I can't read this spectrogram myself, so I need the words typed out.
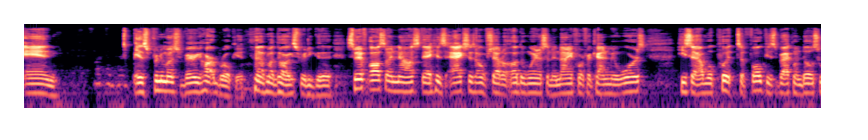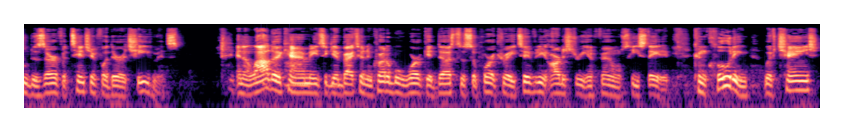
And it's pretty much very heartbroken. My dog's pretty good. Smith also announced that his actions overshadow other winners of the 94th Academy Awards. He said, I will put to focus back on those who deserve attention for their achievements and allow the Academy to get back to the incredible work it does to support creativity, artistry, and films, he stated. Concluding with change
